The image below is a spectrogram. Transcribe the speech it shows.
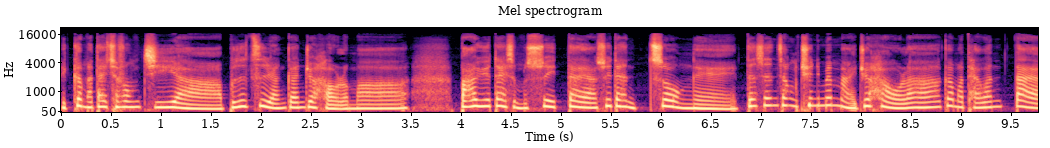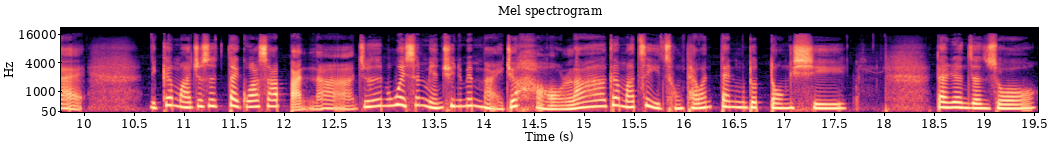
你干嘛带吹风机呀？不是自然干就好了吗？八月带什么睡袋啊？睡袋很重诶，登山杖去那边买就好啦，干嘛台湾带？你干嘛就是带刮痧板呐？就是卫生棉去那边买就好啦，干嘛自己从台湾带那么多东西？但认真说，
